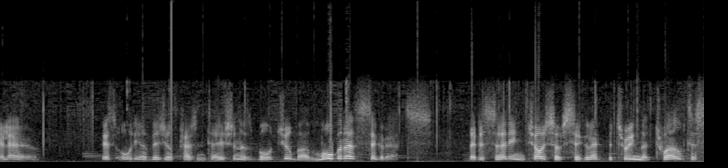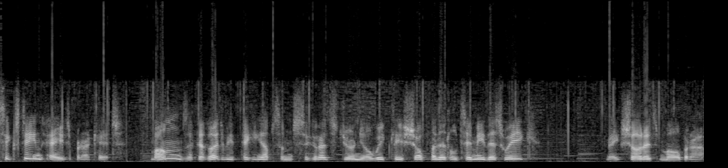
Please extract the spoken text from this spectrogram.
Hello. This audiovisual presentation is brought to you by Marlboro Cigarettes. The discerning choice of cigarette between the 12 to 16 age bracket. Mums, if you're going to be picking up some cigarettes during your weekly shop for little Timmy this week, make sure it's Marlboro.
